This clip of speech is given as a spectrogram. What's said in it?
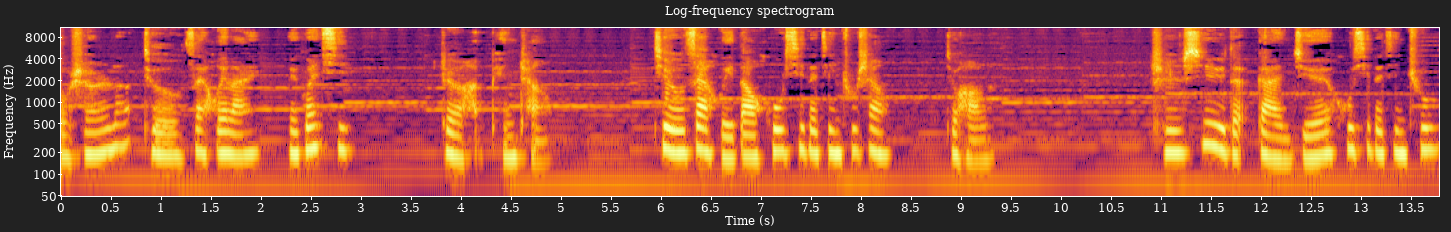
走神儿了就再回来，没关系，这很平常。就再回到呼吸的进出上就好了。持续的感觉呼吸的进出，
